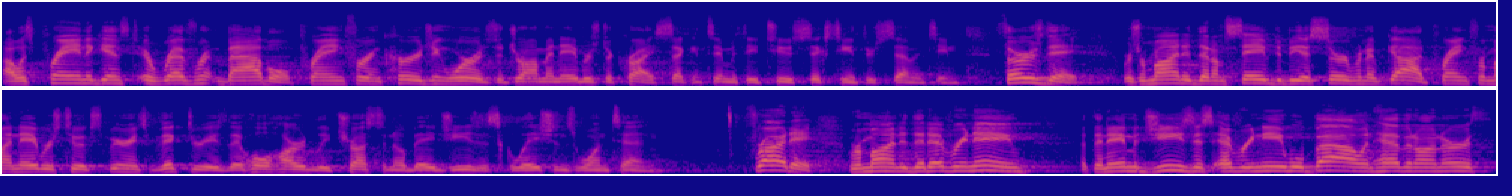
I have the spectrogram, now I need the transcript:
I was praying against irreverent babble, praying for encouraging words to draw my neighbors to Christ, 2 Timothy 2 16 through 17. Thursday, was reminded that I'm saved to be a servant of God, praying for my neighbors to experience victory as they wholeheartedly trust and obey Jesus, Galatians 1:10. Friday, reminded that every name, at the name of Jesus, every knee will bow in heaven, on earth,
